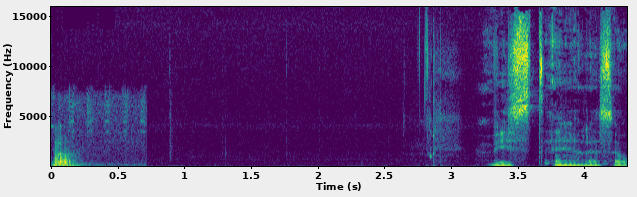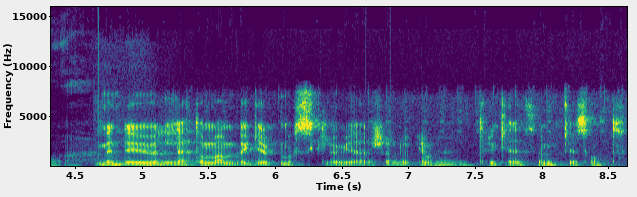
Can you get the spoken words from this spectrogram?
Ja. Visst är det så. Men det är väl lätt om man bygger upp muskler och grejer så då kan man trycka i sig mycket sånt.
